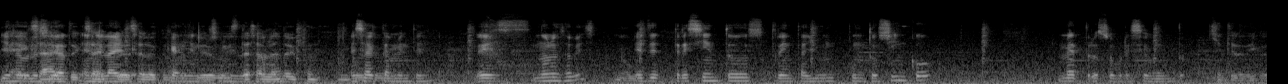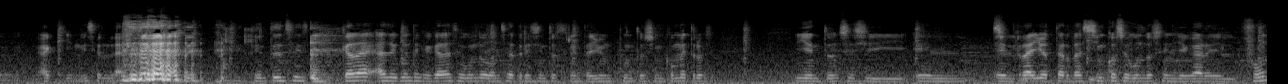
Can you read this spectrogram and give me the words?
Y esa velocidad Exacto, en exacto, el aire eso es a lo que me cae en el. Estás hablando y pum. Exactamente. Es, ¿No lo sabes? No. Es de 331.5 metros sobre segundo. ¿Quién te lo dijo, güey? Aquí en mi celular. Entonces, cada, haz de cuenta que cada segundo avanza a 331.5 metros. Y entonces, si el, el rayo tarda 5 segundos en llegar el FUM,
